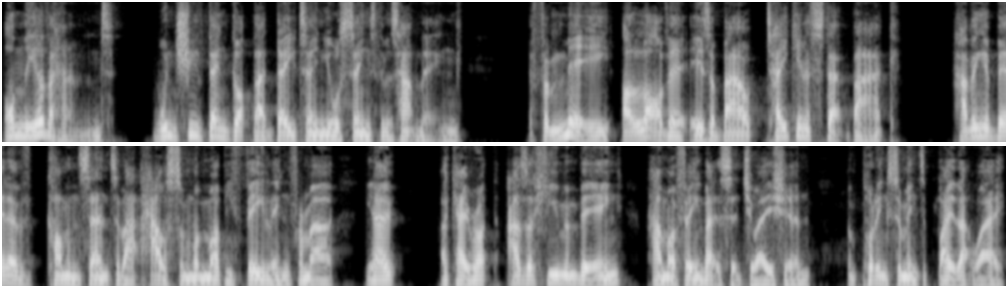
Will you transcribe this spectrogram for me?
on the other hand, once you've then got that data and you're seeing something that's happening, for me, a lot of it is about taking a step back, having a bit of common sense about how someone might be feeling from a, you know, okay, right, as a human being, how am I feeling about the situation and putting something to play that way.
